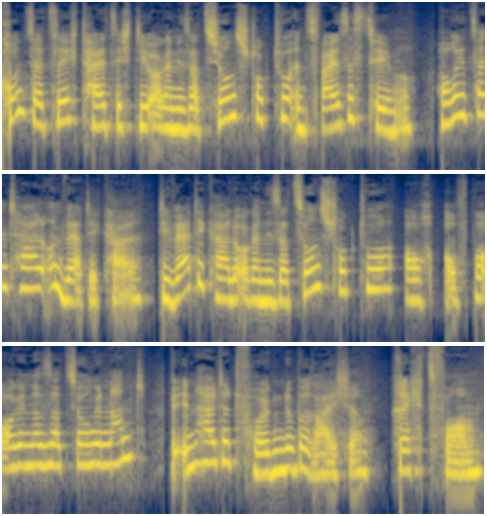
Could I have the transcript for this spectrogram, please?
Grundsätzlich teilt sich die Organisationsstruktur in zwei Systeme, horizontal und vertikal. Die vertikale Organisationsstruktur, auch Aufbauorganisation genannt, beinhaltet folgende Bereiche. Rechtsform.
